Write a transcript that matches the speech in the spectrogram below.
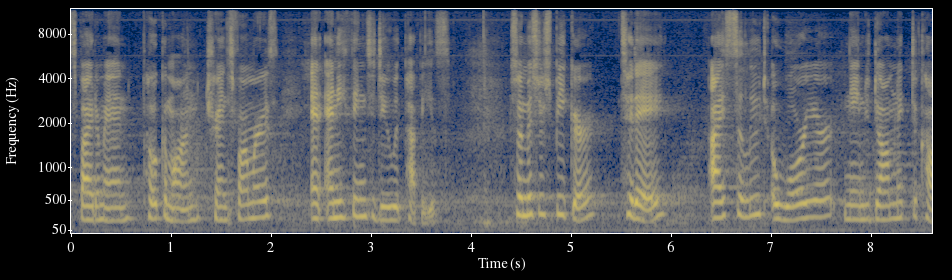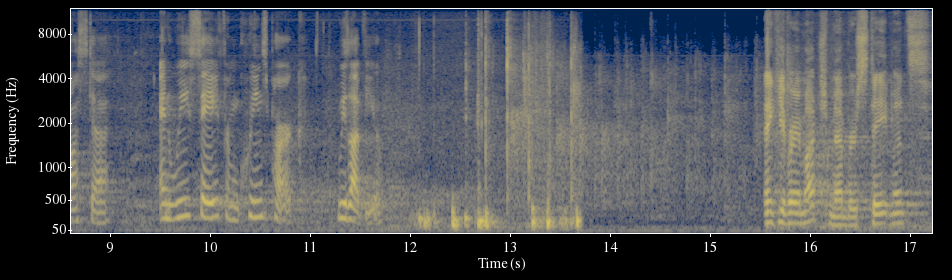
Spider-Man, Pokemon, Transformers, and anything to do with puppies. So, Mr. Speaker, today, I salute a warrior named Dominic DaCosta, and we say from Queen's Park, we love you. Thank you very much. Member statements.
